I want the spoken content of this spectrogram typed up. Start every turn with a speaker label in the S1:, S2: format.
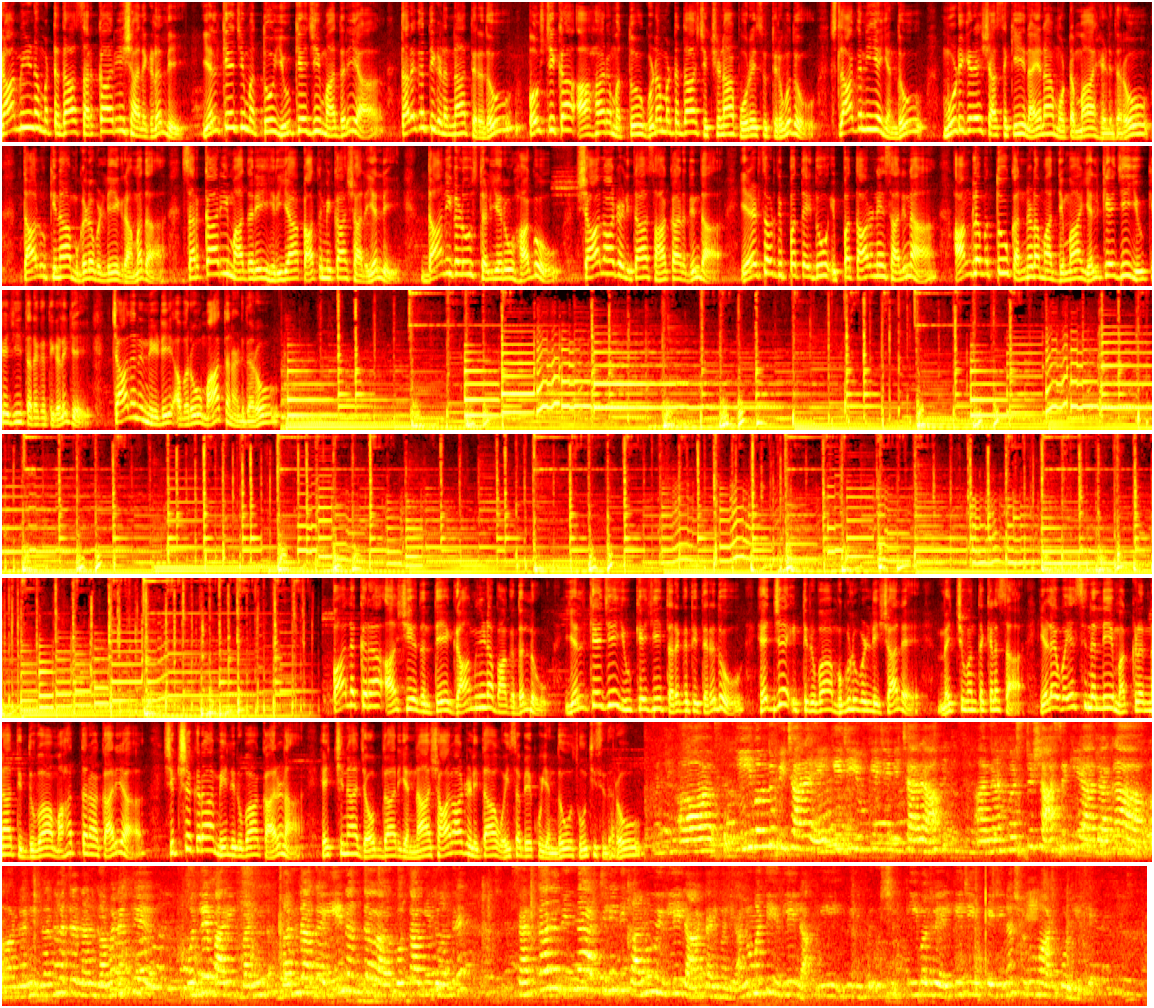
S1: ಗ್ರಾಮೀಣ ಮಟ್ಟದ ಸರ್ಕಾರಿ ಶಾಲೆಗಳಲ್ಲಿ ಎಲ್ಕೆಜಿ ಮತ್ತು ಯುಕೆಜಿ ಮಾದರಿಯ ತರಗತಿಗಳನ್ನು ತೆರೆದು ಪೌಷ್ಟಿಕ ಆಹಾರ ಮತ್ತು ಗುಣಮಟ್ಟದ ಶಿಕ್ಷಣ ಪೂರೈಸುತ್ತಿರುವುದು ಶ್ಲಾಘನೀಯ ಎಂದು ಮೂಡಿಗೆರೆ ಶಾಸಕಿ ನಯನಾ ಮೋಟಮ್ಮ ಹೇಳಿದರು. ತಾಲೂಕಿನ ಮುಗಳವಳ್ಳಿ ಗ್ರಾಮದ ಸರ್ಕಾರಿ ಮಾದರಿ ಹಿರಿಯ ಪ್ರಾಥಮಿಕ ಶಾಲೆಯಲ್ಲಿ ದಾನಿಗಳು, ಸ್ಥಳೀಯರು ಹಾಗೂ ಶಾಲಾಡಳಿತ ಸಹಕಾರದಿಂದ ಎರಡ್ ಸಾವಿರದ ಇಪ್ಪತ್ತೈದು ಇಪ್ಪತ್ತಾರನೇ ಸಾಲಿನ ಆಂಗ್ಲ ಮತ್ತು ಕನ್ನಡ ಮಾಧ್ಯಮ ಎಲ್ಕೆಜಿ ಯುಕೆಜಿ ತರಗತಿಗಳಿಗೆ ಚಾಲನೆ ನೀಡಿ ಅವರು ಮಾತನಾಡಿದರು. ಪಾಲಕರ ಆಶಯದಂತೆ ಗ್ರಾಮೀಣ ಭಾಗದಲ್ಲೂ ಎಲ್ಕೆಜಿ, ಯುಕೆಜಿ ತರಗತಿ ತೆರೆದು ಹೆಜ್ಜೆ ಇಟ್ಟಿರುವ ಮುಗುಳುವಳ್ಳಿ ಶಾಲೆ ಮೆಚ್ಚುವಂತ ಕೆಲಸ. ಎಳೆ ವಯಸ್ಸಿನಲ್ಲಿ ಮಕ್ಕಳನ್ನ ತಿದ್ದುವ ಮಹತ್ತರ ಕಾರ್ಯ ಶಿಕ್ಷಕರ ಮೇಲಿರುವ ಕಾರಣ ಹೆಚ್ಚಿನ ಜವಾಬ್ದಾರಿಯನ್ನ ಶಾಲಾಡಳಿತ ವಹಿಸಬೇಕು ಎಂದು ಸೂಚಿಸಿದರು.
S2: ಈ ಒಂದು ವಿಚಾರ, ಎಲ್ಕೆಜಿ, ಯುಕೆಜಿ ವಿಚಾರ ನಾನು ಫಸ್ಟ್ ನನ್ನ ಹತ್ರ ನನ್ನ ಗಮನಕ್ಕೆ ಮೊದಲೇ ಬಾರಿ ಬಂದ್, ಬಂದಾಗ ಏನಂತ ಗೊತ್ತಾಗಿದ್ದು ಅಂದ್ರೆ, ಸರ್ಕಾರದಿಂದ ಆಕ್ಚುಲಿ ಇದಕ್ಕೆ ಅನುವು ಇರಲಿಲ್ಲ ಆ ಟೈಮಲ್ಲಿ ಅನುಮತಿ ಇರಲಿಲ್ಲ. ಈ, ಈ- ಒಂದು L K G U K ಜಿನ ಶುರು ಮಾಡ್ಕೊಂಡಿದ್ದೆ.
